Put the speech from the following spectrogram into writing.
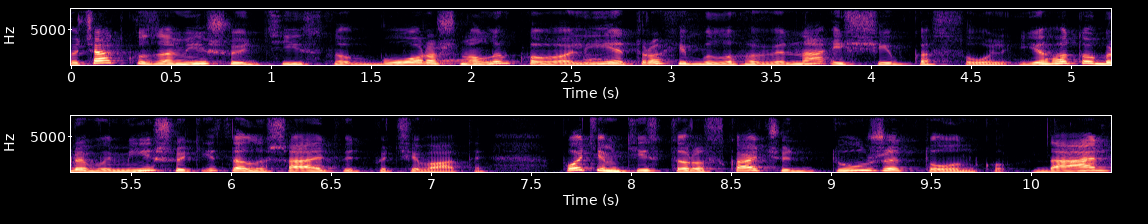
Спочатку замішують тісно, борошно, оливкова олія, трохи білого вина і щіпка солі. Його добре вимішують і залишають відпочивати. Потім тісто розкачують дуже тонко, далі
